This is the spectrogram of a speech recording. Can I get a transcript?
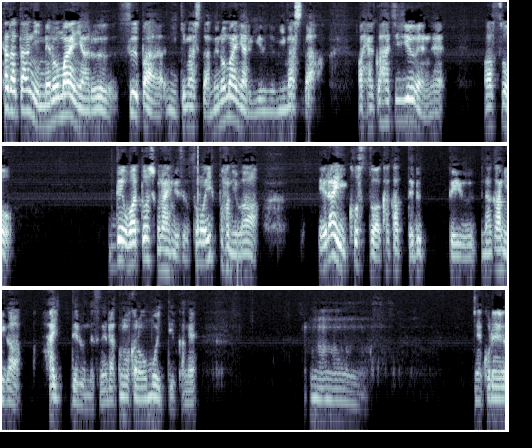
ただ単に目の前にあるスーパーに行きました。目の前にある牛乳見ました。あ、180円ね。あ、そう。で終わってほしくないんですよ。その一本には、えらいコストはかかってるっていう中身が入ってるんですね。落語家の思いっていうかね。うん。ね、これ、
